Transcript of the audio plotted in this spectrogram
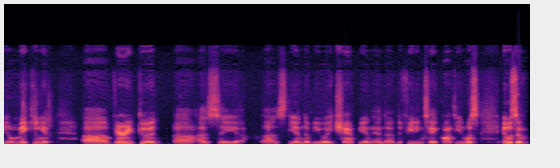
you know making it very good uh, as a uh, as the NWA champion and uh, defeating Tay Conti. It was it was a,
